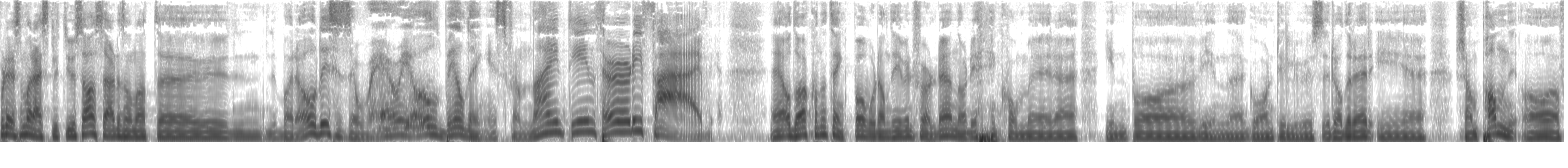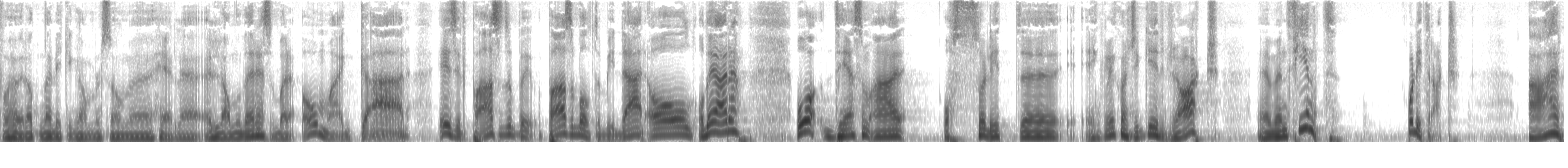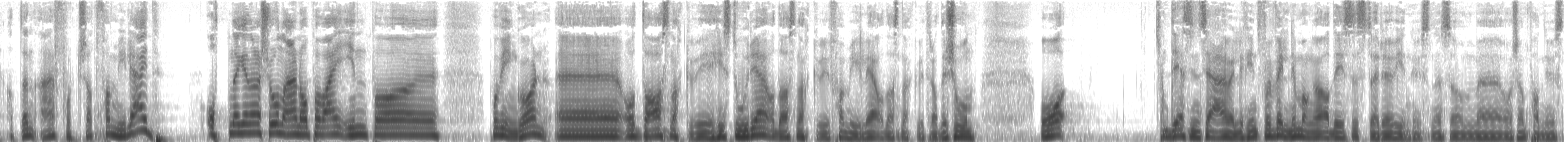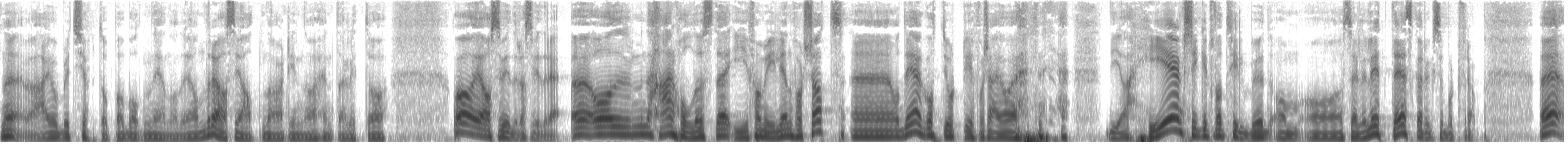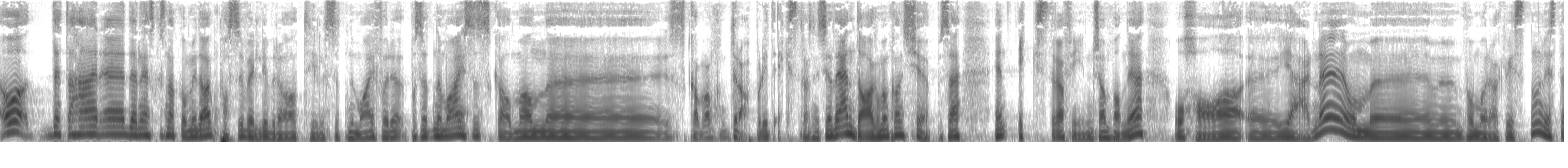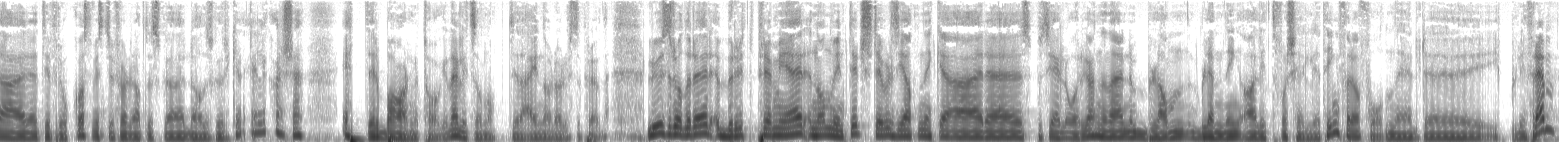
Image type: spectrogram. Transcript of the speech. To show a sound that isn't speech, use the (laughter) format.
For dere som har reist litt i USA, så er det sånn at uh, bare Oh, this is a very old building. It's from 1935. Uh, og da kan du tenke på hvordan de vil føle det når de (laughs) kommer uh, inn på vingården til Louis Roderer i Champagne og får høre at den er like gammel som hele landet deres. Og bare Oh my God, is it possible, possible to be that old? Og det er det. Og det som er også litt, egentlig kanskje ikke rart, men fint, og litt rart, er at den er fortsatt familieeid. Åttende generasjon er nå på vei inn på, på vingården, eh, og da snakker vi historie, og da snakker vi familie, og da snakker vi tradisjon. Og det syns jeg er veldig fint, for veldig mange av disse større vinhusene som, og champagnehusene er jo blitt kjøpt opp av både den ene og den andre. Asiatene har vært inne og henta litt. og og og så videre og så videre. Og, men her holdes det i familien fortsatt, og det er godt gjort i og for seg. Og (laughs) de har helt sikkert fått tilbud om å selge litt, det skal du ikke se bort fra. Og dette her, den jeg skal snakke om i dag, passer veldig bra til 17. mai. For på 17. mai så skal man, skal man dra på litt ekstra, syns jeg. Det er en dag man kan kjøpe seg en ekstra fin champagne og ha gjerne om på morgenkvisten hvis det er til frokost, hvis du føler at du skal, da du skal drikke den, eller kanskje etter barnetoget. Det er litt sånn opp til deg når du har lyst til å prøve det. Louis Roderer, brutt premier, non-vintage. Det vil si at den ikke er spesiell årgang. Den er en bland, blending av litt forskjellige ting for å få den helt uh, ypperlig frem.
